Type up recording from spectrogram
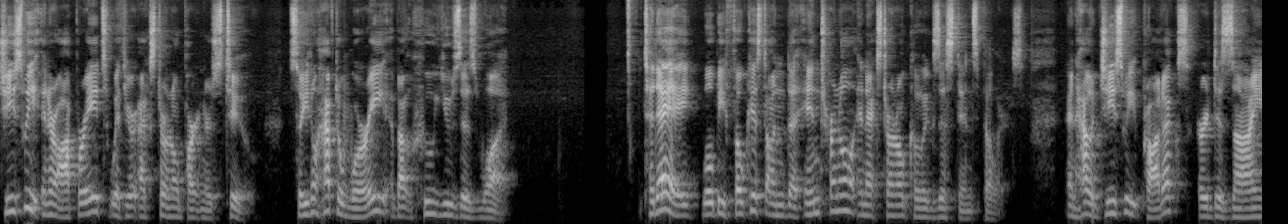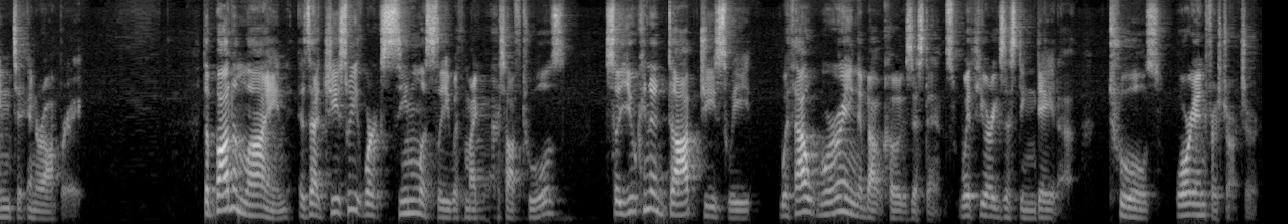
G Suite interoperates with your external partners too, so you don't have to worry about who uses what. Today, we'll be focused on the internal and external coexistence pillars and how G Suite products are designed to interoperate. The bottom line is that G Suite works seamlessly with Microsoft tools, so you can adopt G Suite without worrying about coexistence with your existing data, tools, or infrastructure.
